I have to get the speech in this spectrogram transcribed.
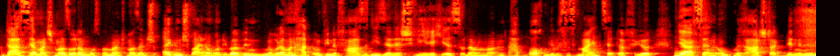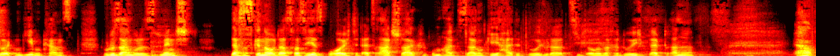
Und da ist es ja manchmal so, da muss man manchmal seinen eigenen Schweinehund überwinden oder man hat irgendwie eine Phase, die sehr, sehr schwierig ist oder man hat, braucht ein gewisses Mindset dafür. Ja. Gibt es denn irgendeinen Ratschlag, den du den Leuten geben kannst, wo du sagen würdest, Mensch, das ist genau das, was ihr jetzt bräuchtet als Ratschlag, um halt zu sagen, okay, haltet durch oder zieht eure Sache durch, bleibt dran. Ja,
